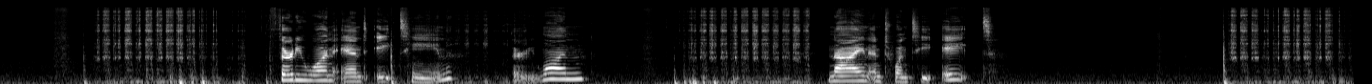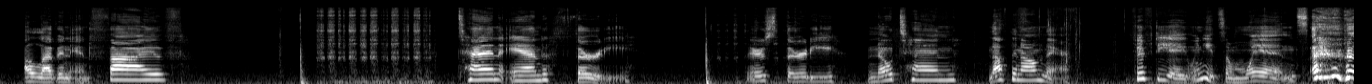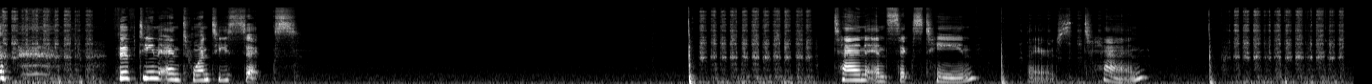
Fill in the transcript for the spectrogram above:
31 and 18. 31. 9 and 28. 11 and 5. 10 and 30. There's 30. No 10. Nothing on there. 58. We need some wins. 15 and 26. 10 and 16. There's 10.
